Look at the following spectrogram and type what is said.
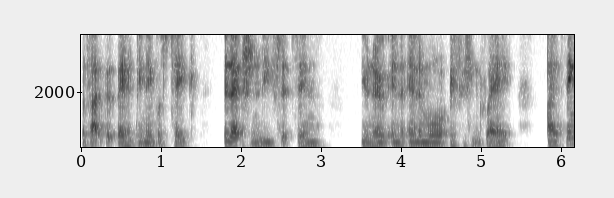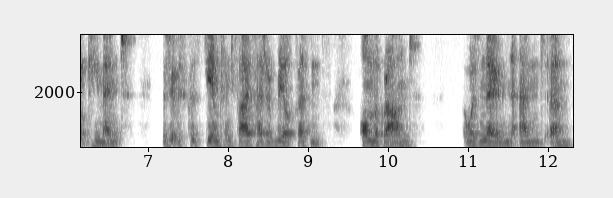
the fact that they had been able to take election leaflets in, you know, in, in a more efficient way. I think he meant that it was because DiEM25 had a real presence on the ground, was known and um,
